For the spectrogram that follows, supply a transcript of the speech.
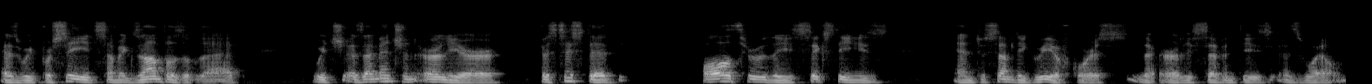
as we proceed, some examples of that, which, as I mentioned earlier, persisted all through the 60s and to some degree, of course, the early 70s as well.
